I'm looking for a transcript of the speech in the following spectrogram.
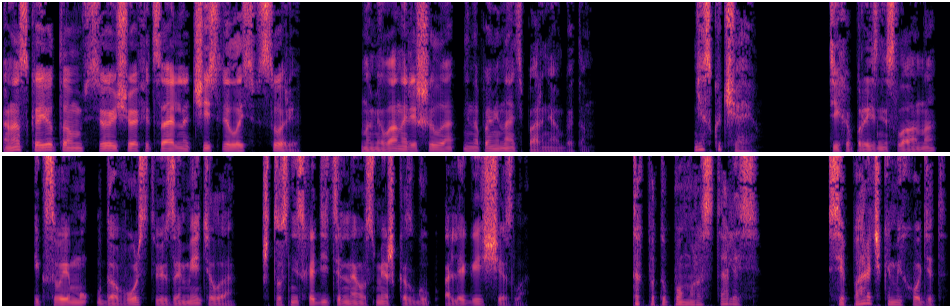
Она с койотом все еще официально числилась в ссоре, но Милана решила не напоминать парню об этом. «Я скучаю», — тихо произнесла она и к своему удовольствию заметила, что снисходительная усмешка с губ Олега исчезла. «Так по-тупому расстались. Все парочками ходят.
